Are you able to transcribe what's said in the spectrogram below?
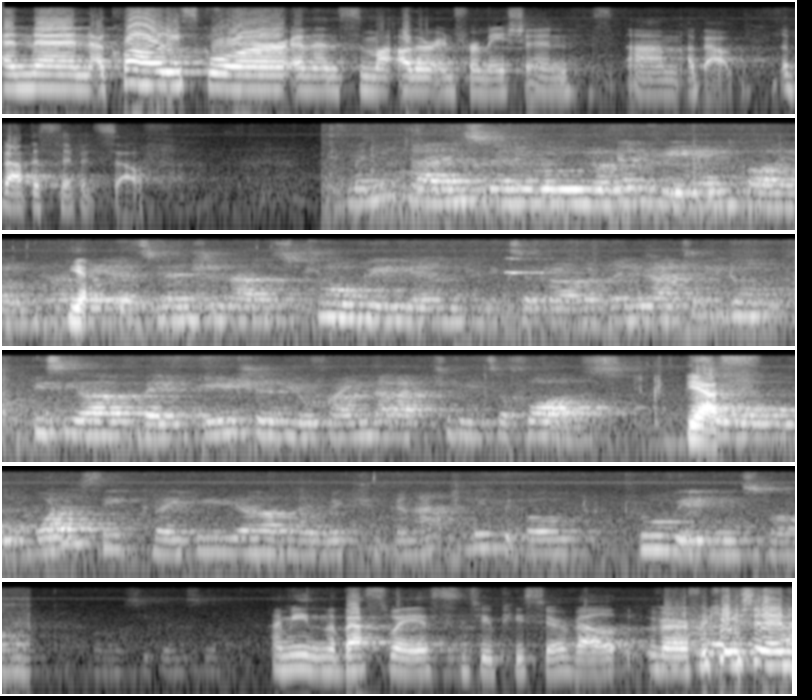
and then a quality score, and then some other information um, about, about the SNP itself. Many times when you look at calling, Yeah. it's mentioned as true variant, etc. But when you actually do PCR verification, you find that actually it's a false. Yes. So what is the criteria by which you can actually pick out true variants from sequencer? I mean, the best way is to do PCR verification.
